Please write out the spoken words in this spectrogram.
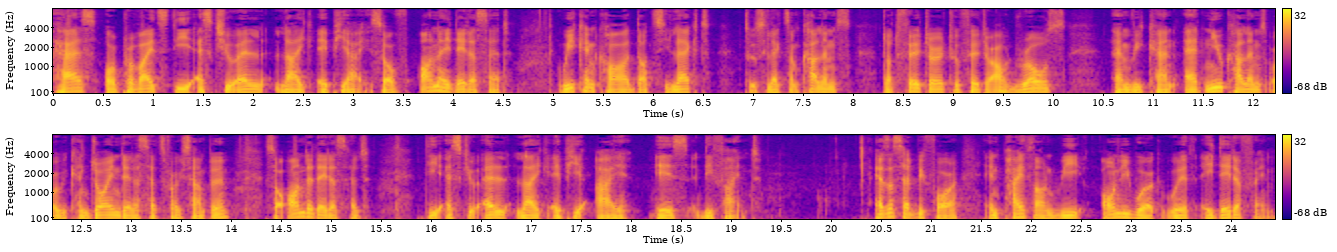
has or provides the SQL like API. So on a dataset, we can call .select to select some columns, .filter to filter out rows, and we can add new columns or we can join datasets, for example. So on the dataset, the SQL like API is defined. As I said before, in Python, we only work with a data frame,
